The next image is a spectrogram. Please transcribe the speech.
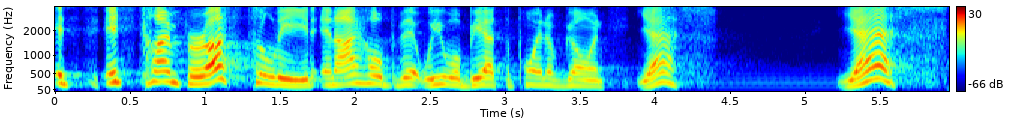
it, it's time for us to lead and i hope that we will be at the point of going yes yes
